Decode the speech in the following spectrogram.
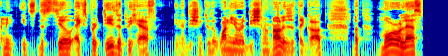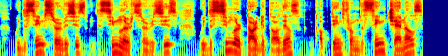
I mean, it's the still expertise that we have in addition to the one year additional knowledge that I got, but more or less with the same services, with the similar services, with the similar target audience obtained from the same channels,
